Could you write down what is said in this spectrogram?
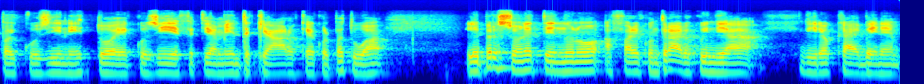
poi così netto e così effettivamente chiaro che è colpa tua, le persone tendono a fare il contrario, quindi a dire ok, bene,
